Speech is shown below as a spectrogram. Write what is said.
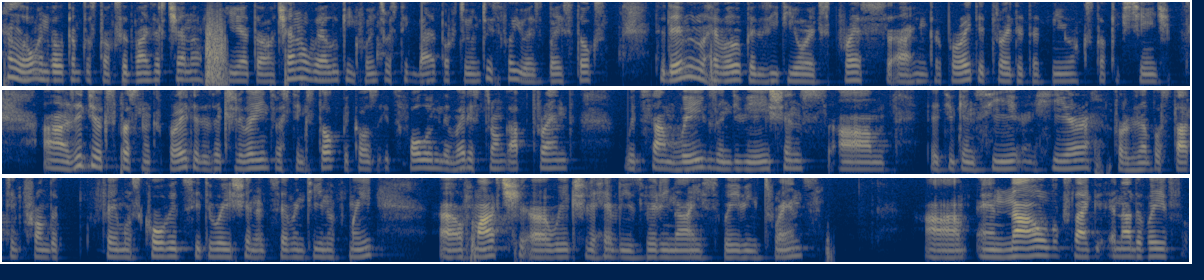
Hello and welcome to Stocks Advisor channel. Here at our channel we are looking for interesting buy opportunities for US based stocks. Today we will have a look at ZTO Express uh, Incorporated traded at New York Stock Exchange. Uh, ZTO Express Incorporated is actually a very interesting stock because it's following the very strong uptrend with some waves and deviations um, that you can see here. For example, starting from the famous COVID situation at 17th of May uh, of March, uh, we actually have these very nice waving trends. Uh, and now looks like another wave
